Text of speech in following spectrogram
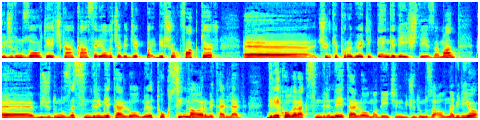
vücudumuzda ortaya çıkan kansere yol açabilecek birçok faktör, e, çünkü probiyotik denge değiştiği zaman e, vücudumuzda sindirim yeterli olmuyor. Toksin ve ağır metaller direkt olarak sindirim de yeterli olmadığı için vücudumuza alınabiliyor.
